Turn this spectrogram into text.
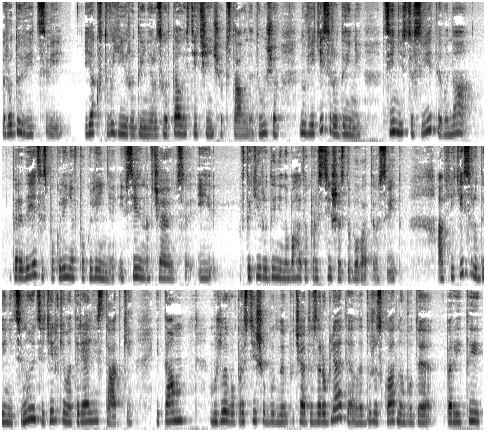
родовід свій. Як в твоїй родині розгортались ті чи інші обставини, тому що ну в якійсь родині цінність освіти вона передається з покоління в покоління, і всі навчаються, і в такій родині набагато простіше здобувати освіту. А в якійсь родині цінуються тільки матеріальні статки, і там, можливо, простіше буде почати заробляти, але дуже складно буде перейти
